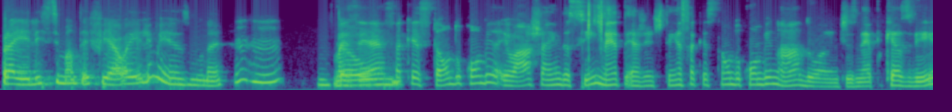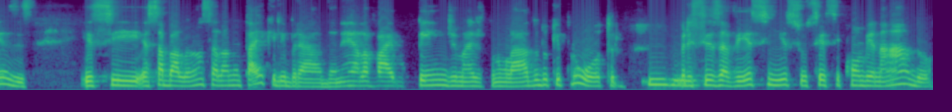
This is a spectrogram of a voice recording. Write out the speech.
para ele se manter fiel a ele mesmo, né? Uhum. Então... Mas é essa questão do combinado, eu acho ainda assim, né? A gente tem essa questão do combinado antes, né? Porque às vezes esse, essa balança ela não está equilibrada, né? Ela vai pende mais para um lado do que para o outro. Uhum. Precisa ver se isso, se esse combinado,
